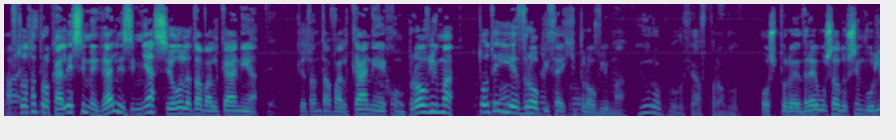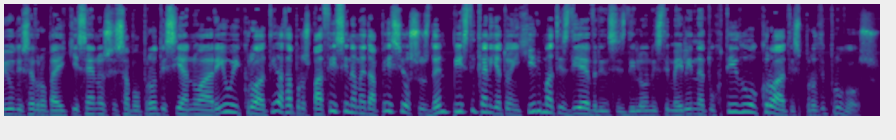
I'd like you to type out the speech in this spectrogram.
αυτό θα προκαλέσει μεγάλη ζημιά σε όλα τα Βαλκάνια. Και όταν τα Βαλκάνια έχουν πρόβλημα, τότε η Ευρώπη θα έχει πρόβλημα. Ω Προεδρεύουσα του Συμβουλίου της Ευρωπαϊκής Ένωσης από 1η Ιανουαρίου, η Κροατία θα προσπαθήσει να μεταπίσει όσους δεν πίστηκαν για το εγχείρημα της διεύρυνσης, δηλώνει στη Μελίνα του Χτίδου ο Κροάτης Πρωθυπουργός.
